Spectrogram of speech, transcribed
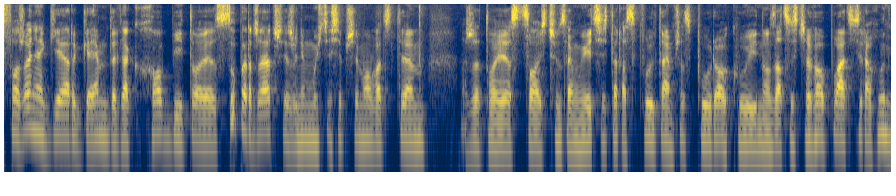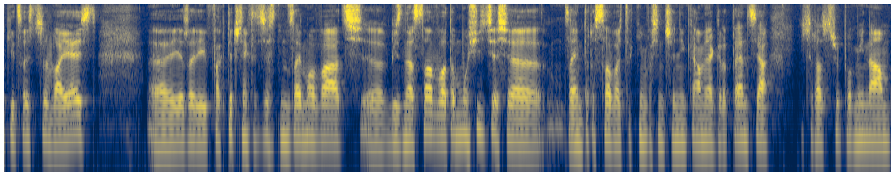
tworzenie gier, game dev jako hobby to jest super rzecz, jeżeli nie musicie się przejmować tym, że to jest coś, czym zajmujecie się teraz full time przez pół roku i no za coś trzeba płacić rachunki, coś trzeba jeść. E, jeżeli faktycznie chcecie się tym zajmować e, biznesowo, to musicie się zainteresować takimi właśnie czynnikami jak retencja. Jeszcze raz przypominam,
